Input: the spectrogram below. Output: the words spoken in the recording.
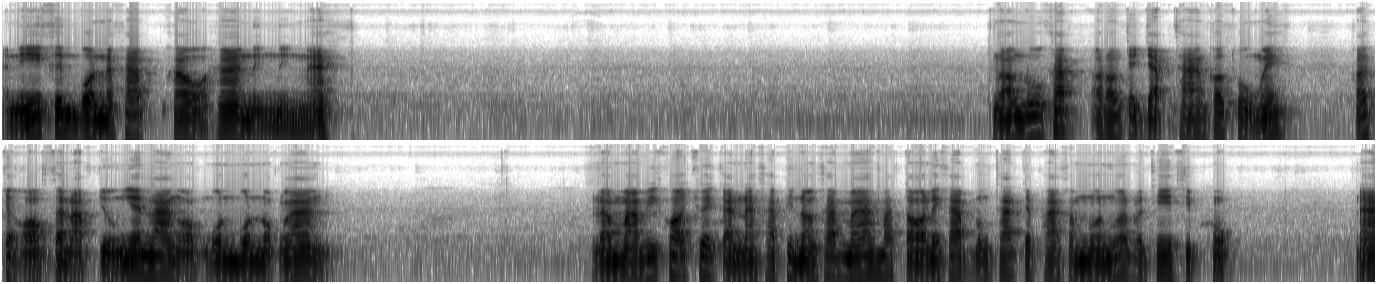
อันนี้ขึ้นบนนะครับ เข้าห้าหนึ่งหนึ่งนะลองดูครับ เราจะจับทางเขาถูกไหม เขาจะออกสลับอยู่เงี้ยล่างออกบนบนออกล่าง เรามาวิเคราะห์ช่วยกันนะครับ พี่น้องครับมามาต่อเลยครับลุงทัศจะพาคำนวณงวดวันที่สิบหกนะ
